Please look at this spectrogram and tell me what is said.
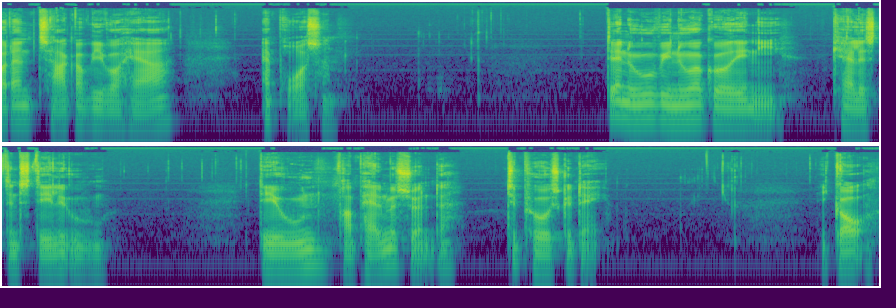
hvordan takker vi vor Herre af Brorson. Den uge, vi nu er gået ind i, kaldes den stille uge. Det er ugen fra Palmesøndag til påskedag. I går,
